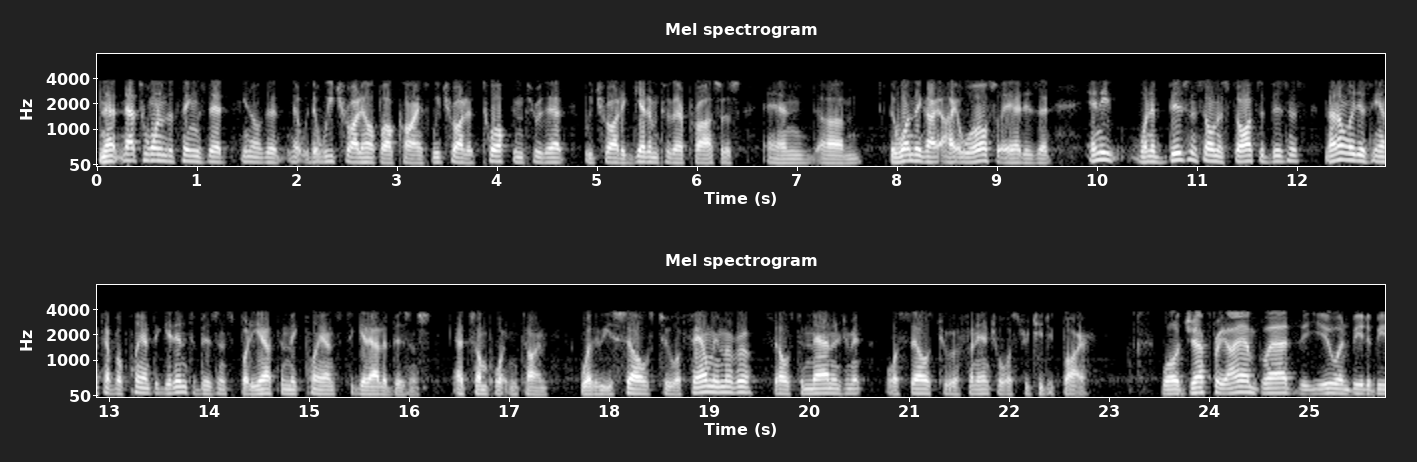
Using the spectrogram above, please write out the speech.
that, that's one of the things that you know that, that, that we try to help our clients. We try to talk them through that. We try to get them through that process. And um, the one thing I, I will also add is that any when a business owner starts a business, not only does he have to have a plan to get into business, but he has to make plans to get out of business at some point in time. Whether he sells to a family member, sells to management, or sells to a financial or strategic buyer. Well, Jeffrey, I am glad that you and B2B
